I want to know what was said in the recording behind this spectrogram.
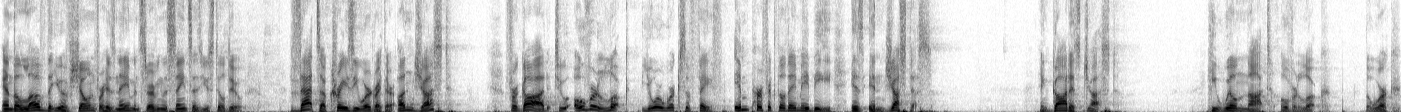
and the love that you have shown for his name in serving the saints as you still do. That's a crazy word right there. Unjust. For God to overlook your works of faith, imperfect though they may be, is injustice. And God is just. He will not overlook the work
